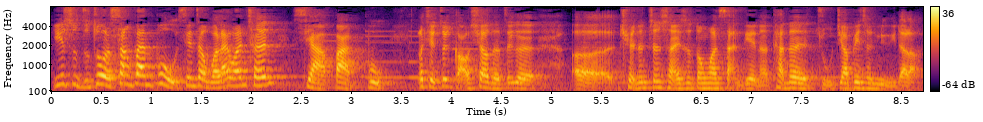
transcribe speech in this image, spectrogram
耶稣只做了上半部，现在我来完成下半部。而且最搞笑的这个，呃，全能真神还是东方闪电呢？他的主教变成女的了。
